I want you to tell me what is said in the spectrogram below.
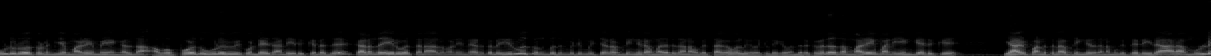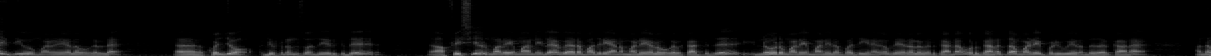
ஊடுருவ தொடங்கிய மழை மையங்கள் தான் அவ்வப்பொழுது ஊடுருவி கொண்டே தான் இருக்கிறது. கடந்த இருபத்தி நாலு மணி நேரத்தில் இருபத்தொன்பது மில்லிமீட்டர் அப்படிங்கிற மாதிரி தான் நமக்கு தகவல்கள் கிடைக்க வந்திருக்கிறது. அந்த மழை மணி எங்கே இருக்குது யாழ்ப்பாணத்தில் அப்படிங்கிறது நமக்கு தெரியல. ஆனால் முல்லைத்தீவு மழை அளவுகளில் கொஞ்சம் டிஃப்ரென்ஸ் வந்து இருக்குது. அஃபிஷியல் மழை மாநில வேறு மாதிரியான மழை அளவுகள் காட்டுது. இன்னொரு மழை மாநிலம் பார்த்திங்கனாக்கா வேறு அளவிற்கான ஒரு கனத்த மழை பொழிவு இருந்ததற்கான அந்த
